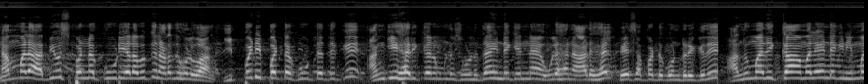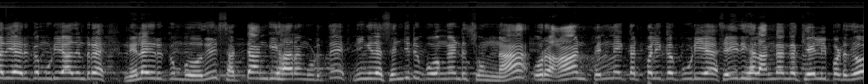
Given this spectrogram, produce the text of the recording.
நம்மளை அபியூஸ் பண்ணக்கூடிய அளவுக்கு நடந்து கொள்வாங்க. இப்படிப்பட்ட கூட்டத்துக்கு அங்கீகரிக்கணும்னு சொல்லிதான் இன்னைக்கு என்ன உலக நாடுகள் பேசப்பட்டு கொண்டிருக்குது. அனுமதிக்காமலே இன்னைக்கு நிம்மதியா இருக்க முடியாதுன்ற நிலை இருக்கும்போது சட்ட அங்கீகாரம் கொடுத்து நீங்க இதை செஞ்சுட்டு போங்கன்னு சொன்னா ஒரு ஆண் பெண்ணை கற்பழிக்க கூடிய செய்திகள் அங்கங்க கேள்விப்படுதோ?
